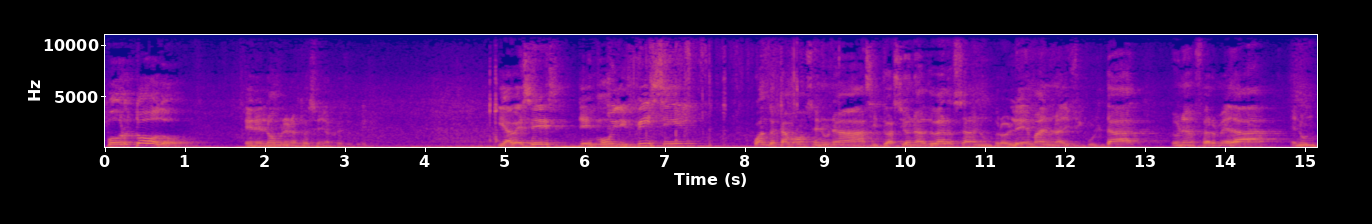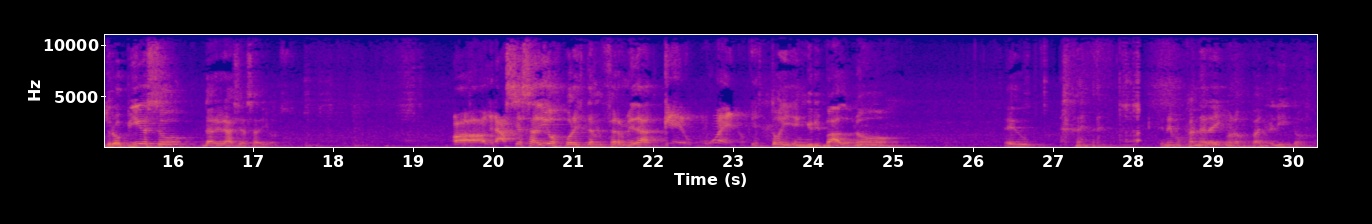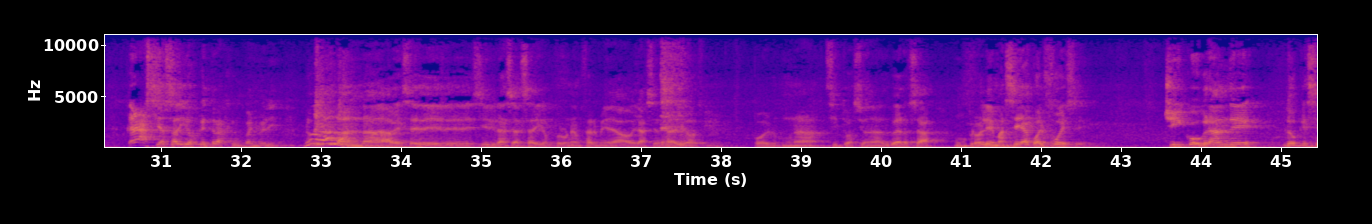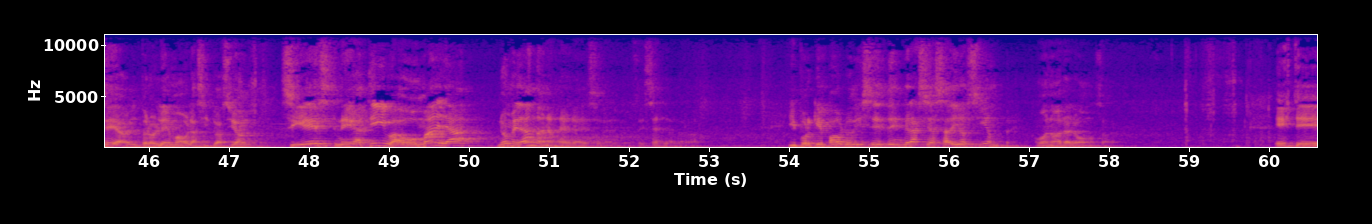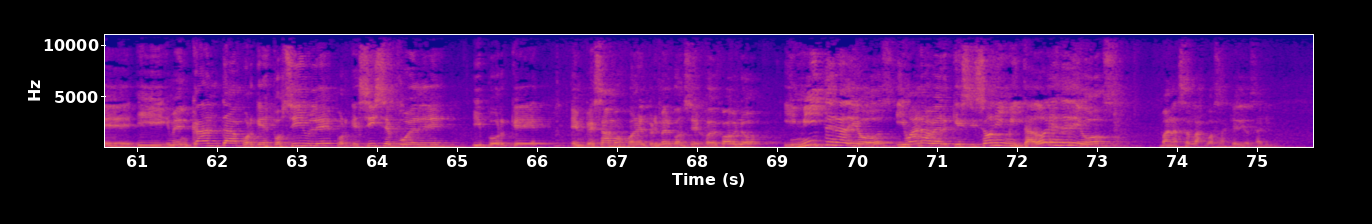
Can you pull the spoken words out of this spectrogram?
por todo en el nombre de nuestro Señor Jesucristo. Y a veces es muy difícil cuando estamos en una situación adversa, en un problema, en una dificultad, en una enfermedad, en un tropiezo, dar gracias a Dios. ¡Ah, gracias a Dios por esta enfermedad! ¡Qué bueno que estoy engripado! No, Edu, tenemos que andar ahí con los pañuelitos. Gracias a Dios que traje un pañuelito. No hagan nada a veces de, decir gracias a Dios por una enfermedad o gracias a Dios por una situación adversa, un problema, sea cual fuese. Chico, grande, lo que sea, el problema o la situación, si es negativa o mala, no me dan ganas de agradecer a Dios. Esa es la verdad. ¿Y por qué Pablo dice, den gracias a Dios siempre? Bueno, ahora lo vamos a ver. Este, y me encanta porque es posible, porque sí se puede y porque empezamos con el primer consejo de Pablo, imiten a Dios y van a ver que si son imitadores de Dios, van a hacer las cosas que Dios haría.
